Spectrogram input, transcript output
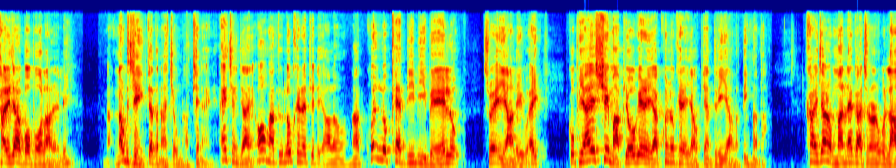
ခါကြီးကျတော့ပေါ်ပေါ်လာတယ်လေနောက်တစ်ချိန်ပြဿနာကြုံတာဖြစ်နိုင်တယ်အဲ့ချိန်ကျရင်အော်ငါ तू လုတ်ခဲ့တဲ့ပြစ်တွေအားလုံးငါခွင့်လွတ်ခဲ့ပြီးပြီပဲလို့ဆိုတဲ့အရာလေးကိုအဲ့ကိုဖះရဲ့ရှေ့မှာပြောခဲ့တဲ့အရာခွင့်လွတ်ခဲ့တဲ့အရာကိုပြန်သတိရမှာသိမှတ်ပါခါကြတော့မာနက်ကကျွန်တော်တို့ကိုလာ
